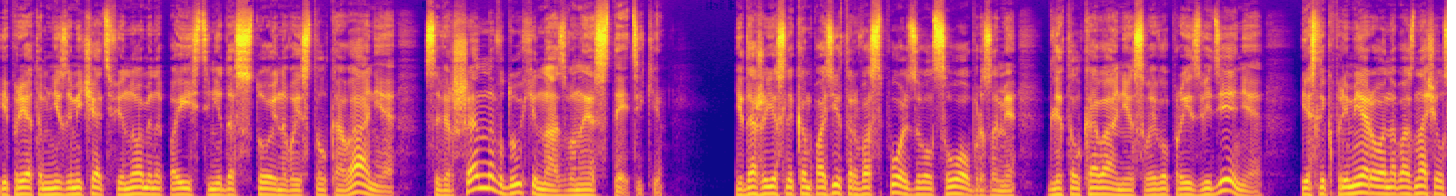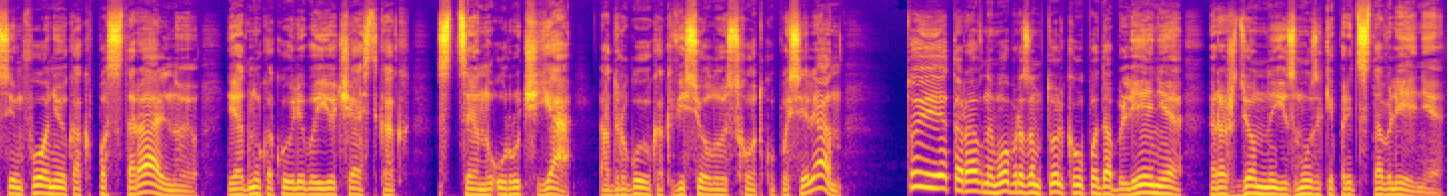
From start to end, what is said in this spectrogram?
и при этом не замечать феномена поистине достойного истолкования совершенно в духе названной эстетики. И даже если композитор воспользовался образами для толкования своего произведения, если, к примеру, он обозначил симфонию как пасторальную и одну какую-либо ее часть как сцену у ручья, а другую как веселую сходку поселян — то и это равным образом только уподобление, рожденные из музыки представления,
